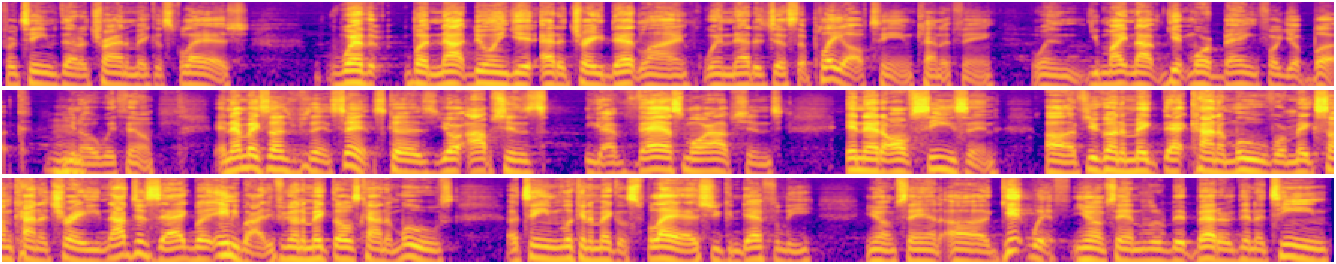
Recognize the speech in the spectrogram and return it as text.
for teams that are trying to make a splash, whether but not doing it at a trade deadline when that is just a playoff team kind of thing. When you might not get more bang for your buck, mm-hmm. you know, with them, and that makes hundred percent sense because your options you have vast more options in that off season. Uh, if you're going to make that kind of move or make some kind of trade, not just Zach, but anybody, if you're going to make those kind of moves, a team looking to make a splash, you can definitely, you know what I'm saying, uh, get with, you know what I'm saying, a little bit better than a team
